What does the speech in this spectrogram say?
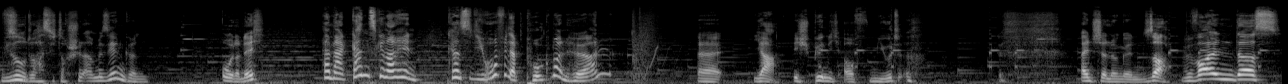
Wieso? Du hast dich doch schön amüsieren können. Oder nicht? Hör mal ganz genau hin. Kannst du die Rufe der Pokémon hören? Äh, ja. Ich spiele nicht auf Mute. Einstellungen. So, wir wollen das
